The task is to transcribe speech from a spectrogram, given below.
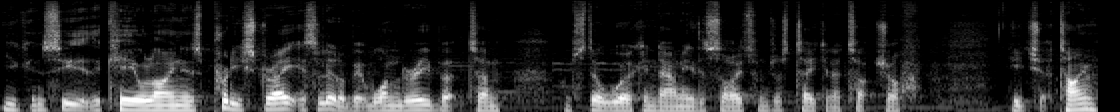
You can see that the keel line is pretty straight. It's a little bit wandery, but um, I'm still working down either side, so I'm just taking a touch off each at a time.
